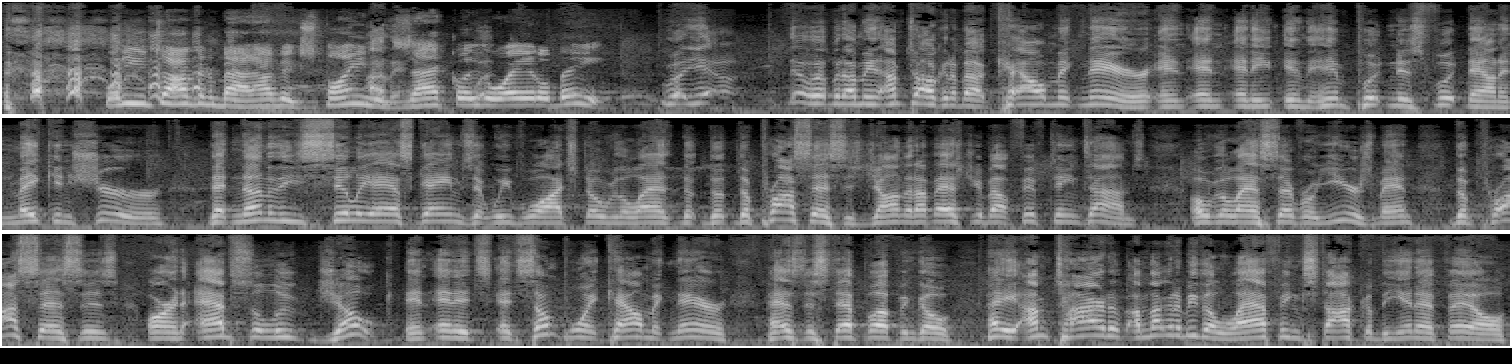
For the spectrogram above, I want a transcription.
What are you talking about? I've explained exactly the way it'll be. Well, yeah, no, but I mean, I'm talking about Cal McNair and and and, he, and him putting his foot down and making sure that none of these silly ass games that we've watched over the last the, the, the, processes, John, that I've asked you about 15 times over the last several years, man, the processes are an absolute joke. And and it's at some point Cal McNair has to step up and go, hey, I'm tired of I'm not going to be the laughing stock of the NFL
